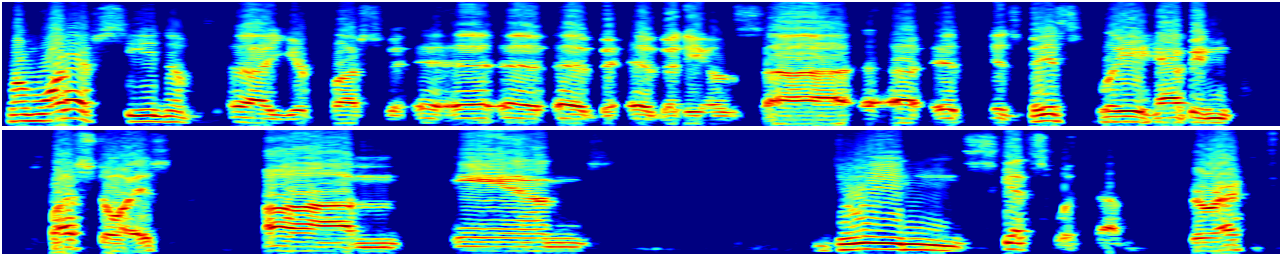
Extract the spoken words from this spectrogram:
from what I've seen of uh, your plush vi- uh, uh, uh, uh, videos, uh, uh, it, it's basically having plush toys um, and doing skits with them, correct?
